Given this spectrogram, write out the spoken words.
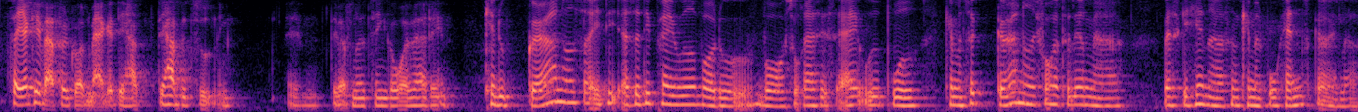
Så jeg kan i hvert fald godt mærke, at det har, det har betydning. Øh, det er i hvert fald noget, jeg tænker over i hverdagen. Kan du gøre noget så i de, altså de perioder, hvor, du, hvor psoriasis er i udbrud? Kan man så gøre noget i forhold til det med at vaske hænder? Sådan, kan man bruge handsker? Eller?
